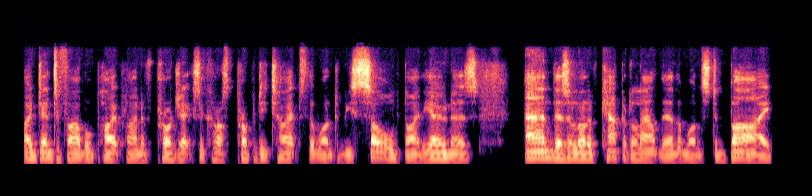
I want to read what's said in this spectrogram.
identifiable pipeline of projects across property types that want to be sold by the owners and there's a lot of capital out there that wants to buy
